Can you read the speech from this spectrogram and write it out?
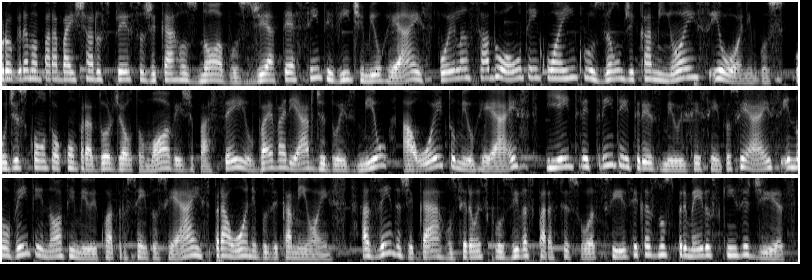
Programa para baixar os preços de carros novos de até 120 mil reais foi lançado ontem com a inclusão de caminhões e ônibus. O desconto ao comprador de automóveis de passeio vai variar de 2 mil a 8 mil reais e entre 33.600 reais e 99.400 reais para ônibus e caminhões. As vendas de carros serão exclusivas para as pessoas físicas nos primeiros 15 dias.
